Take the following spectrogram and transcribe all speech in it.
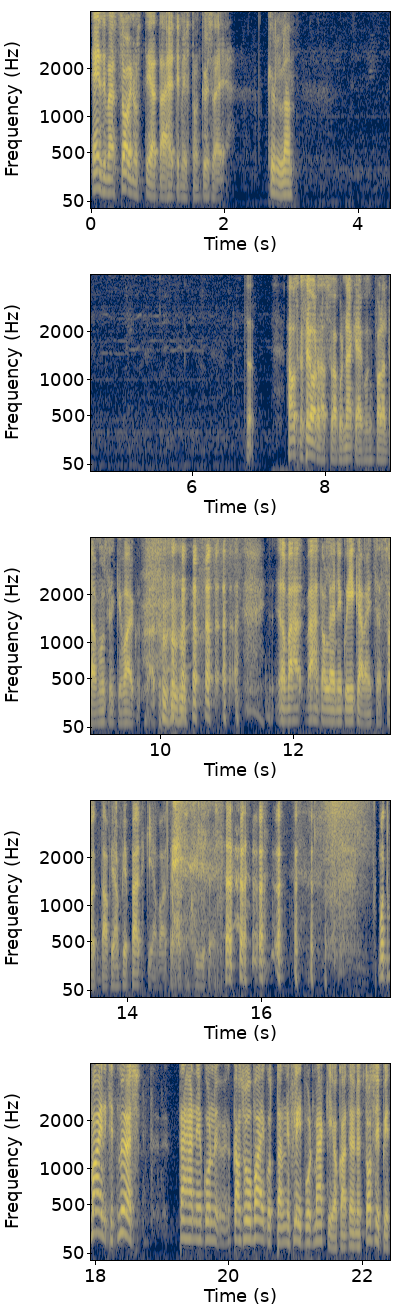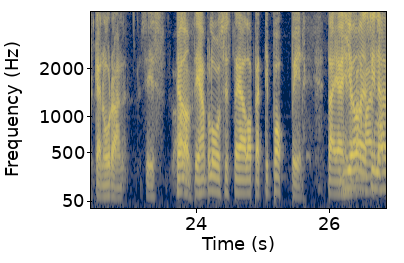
Ensimmäisestä soinnusta tietää heti, mistä on kyse. Kyllä. Hauska seurata sua, kun näkee, kuinka paljon tämä musiikki vaikuttaa. ja vähän, vähän tolleen niin kuin ikävä itse asiassa soittaa pian pätkiä vaan tällaisista biiseistä. Mutta mainitsit myös tähän, niin kun, sinuun vaikuttanut, niin Fleetwood Mac, joka on tehnyt tosi pitkän uran. Siis Joo. aloitti ihan bluesista ja lopetti poppiin. Tai ei Joo, ja siinähän,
